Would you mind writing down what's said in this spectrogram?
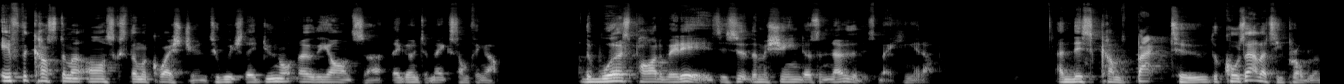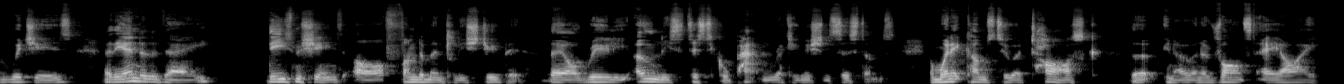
If the customer asks them a question to which they do not know the answer, they're going to make something up. The worst part of it is, is that the machine doesn't know that it's making it up. And this comes back to the causality problem, which is at the end of the day, these machines are fundamentally stupid. They are really only statistical pattern recognition systems. And when it comes to a task that, you know, an advanced AI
